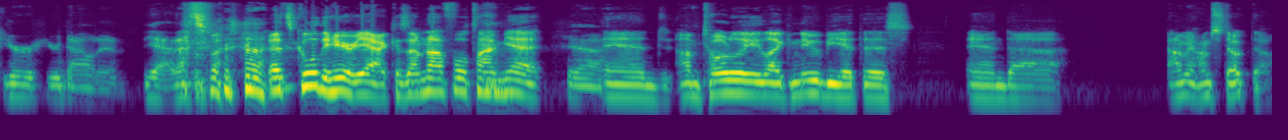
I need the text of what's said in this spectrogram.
you're you're dialed in. yeah, that's that's cool to hear. Yeah, because I'm not full time yet. yeah. and I'm totally like newbie at this, and uh, I mean I'm stoked though.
